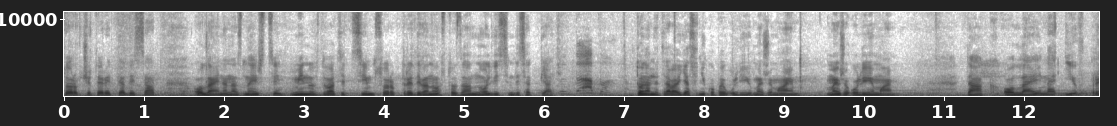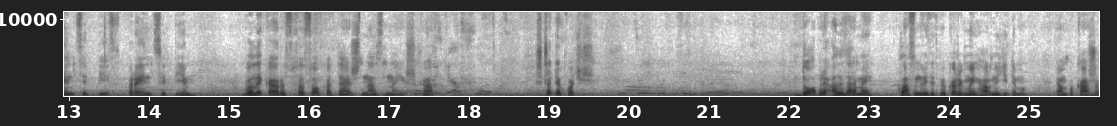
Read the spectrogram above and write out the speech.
44,50. Олейна на знижці мінус 27, 43,90 за 0,85. То нам не треба, я сьогодні купив олію, ми вже маємо. Ми вже олію маємо. Так, олейна і в принципі, в принципі, велика розфасовка теж на знижках. Що ти хочеш? Добре, але зараз ми класно дивіться, тобі покажу, як ми гарно їдемо. Я вам покажу.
